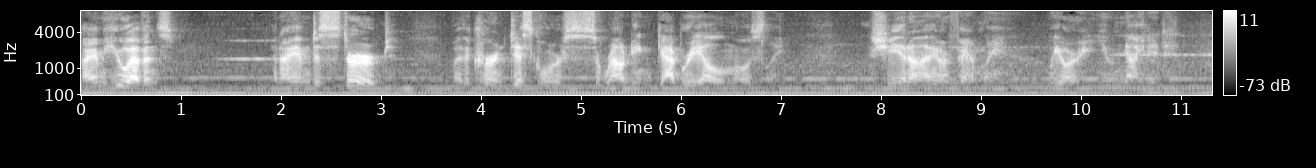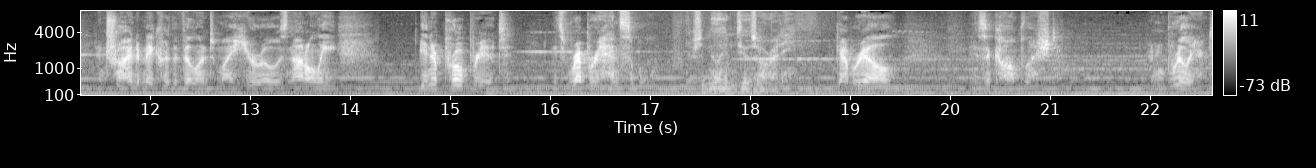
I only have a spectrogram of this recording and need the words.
I am Hugh Evans, and I am disturbed by the current discourse surrounding Gabrielle Mosely. She and I are family. We are united. Trying to make her the villain to my hero is not only inappropriate, it's reprehensible. There's a million views already. Gabrielle is accomplished and brilliant.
